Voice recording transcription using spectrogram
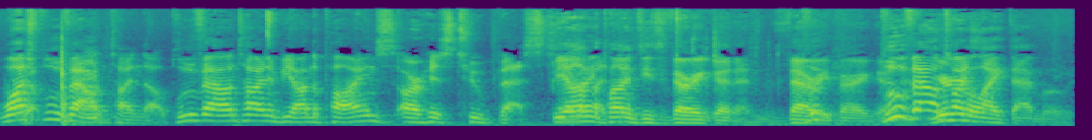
Watch Blue Valentine though. Blue Valentine and Beyond the Pines are his two best. Beyond I the Pines, he's very good in. Very, very good. Blue in. You're Valentine- gonna like that movie.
